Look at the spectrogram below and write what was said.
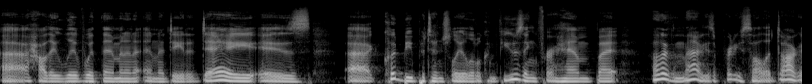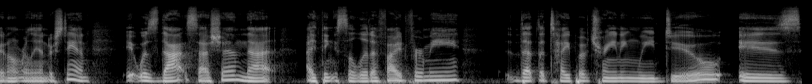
uh, how they live with them in a day to day is uh, could be potentially a little confusing for him, but other than that, he's a pretty solid dog. I don't really understand. It was that session that I think solidified for me that the type of training we do is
